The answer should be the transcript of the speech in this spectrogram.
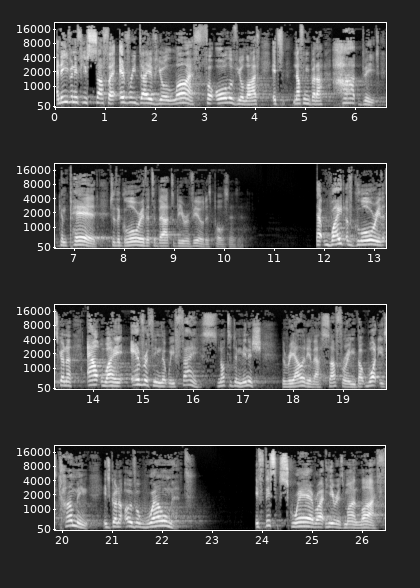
And even if you suffer every day of your life, for all of your life, it's nothing but a heartbeat compared to the glory that's about to be revealed, as Paul says it. That weight of glory that's going to outweigh everything that we face, not to diminish the reality of our suffering, but what is coming is going to overwhelm it. If this square right here is my life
